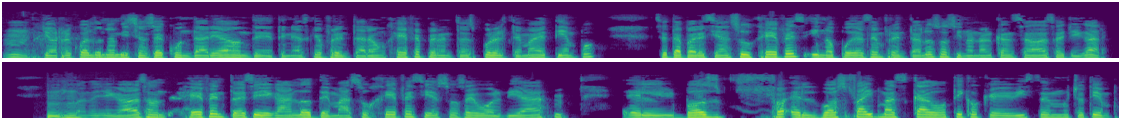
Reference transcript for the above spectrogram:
Mm, yo recuerdo una misión secundaria donde tenías que enfrentar a un jefe, pero entonces por el tema de tiempo se te aparecían sus jefes y no podías enfrentarlos o si no, no alcanzabas a llegar. Y cuando llegabas a donde el jefe, entonces llegaban los demás subjefes y eso se volvía el boss, el boss fight más caótico que he visto en mucho tiempo.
